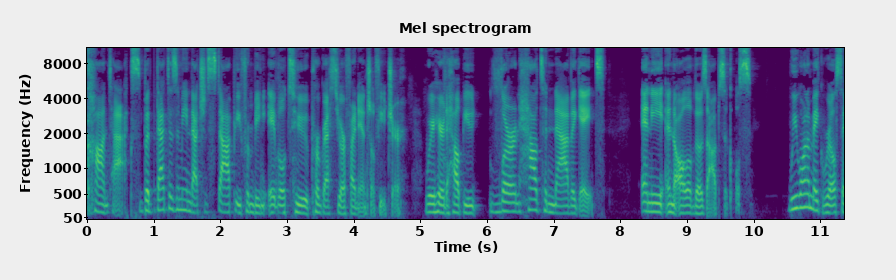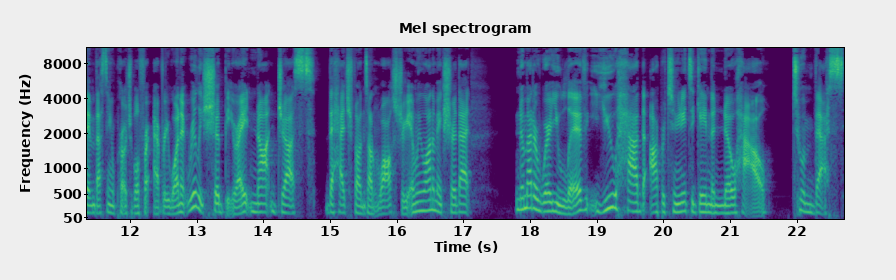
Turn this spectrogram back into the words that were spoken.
contacts. But that doesn't mean that should stop you from being able to progress your financial future. We're here to help you learn how to navigate any and all of those obstacles. We want to make real estate investing approachable for everyone. It really should be, right? Not just the hedge funds on Wall Street. And we want to make sure that no matter where you live, you have the opportunity to gain the know how to invest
